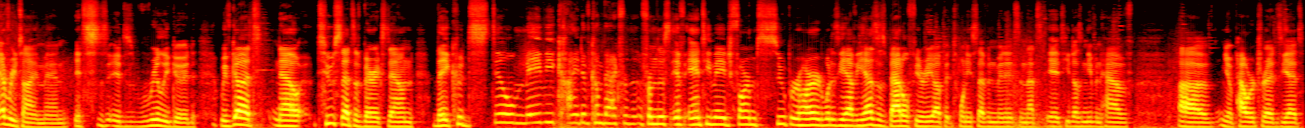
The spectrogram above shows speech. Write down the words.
every time, man. It's it's really good. We've got now two sets of barracks down. They could still maybe kind of come back the, from this if Anti-Mage farms super hard. What does he have? He has his Battle Fury up at 27 minutes, and that's it. He doesn't even have, uh, you know, Power Treads yet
